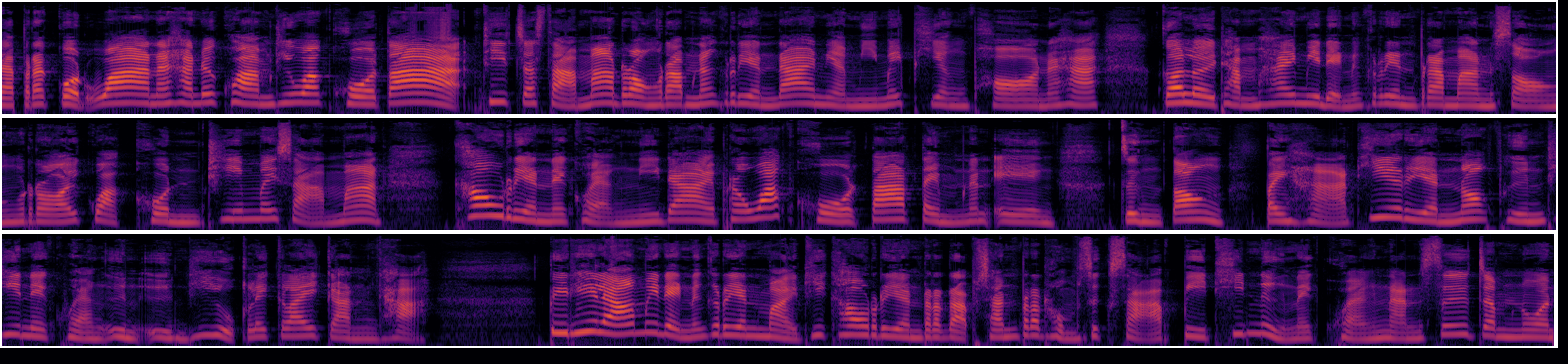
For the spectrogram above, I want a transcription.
แต่ปรากฏว่านะคะด้วยความที่ว่าโคต้าที่จะสามารถรองรับนักเรียนได้เนี่ยมีไม่เพียงพอนะคะก็เลยทำให้มีเด็กนักเรียนประมาณ 200 กว่าคนที่ไม่สามารถเข้าเรียนในแขวงนี้ได้ เพราะว่าโคต้าเต็มนั่นเอง จึงต้องไปหาที่เรียนนอกพื้นที่ในแขวงอื่น ๆ ที่อยู่ใกล้ ๆ กันค่ะ ปีที่แล้วมีเด็กนักเรียนใหม่ที่เข้าเรียนระดับชั้นประถมศึกษาปีที่ 1 ในแขวงนันซื่อจำนวน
